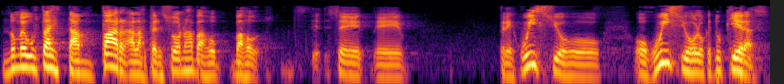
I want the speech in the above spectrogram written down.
no me gusta estampar a las personas bajo, bajo eh, prejuicios o, o juicios o lo que tú quieras.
